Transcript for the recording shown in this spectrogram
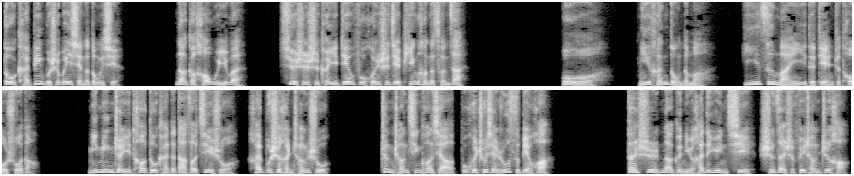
窦凯并不是危险的东西，那个毫无疑问。确实是可以颠覆魂世界平衡的存在。哦，你很懂的吗？伊兹满意的点着头说道：“明明这一套杜凯的打造技术还不是很成熟，正常情况下不会出现如此变化。但是那个女孩的运气实在是非常之好，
